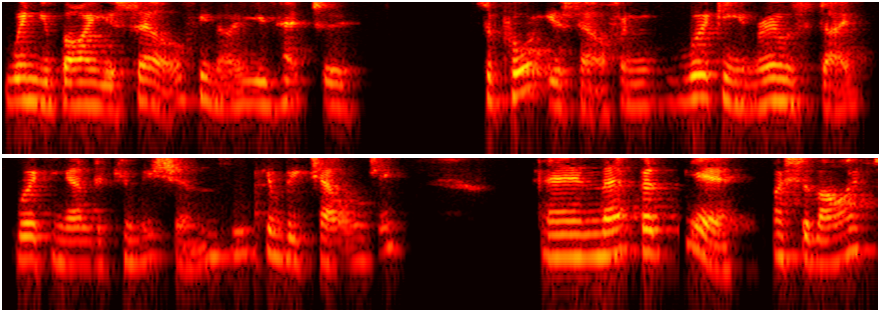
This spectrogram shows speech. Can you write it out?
when you're by yourself, you know, you've had to support yourself. And working in real estate, working under commissions, it can be challenging. And that, but yeah, I survived.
